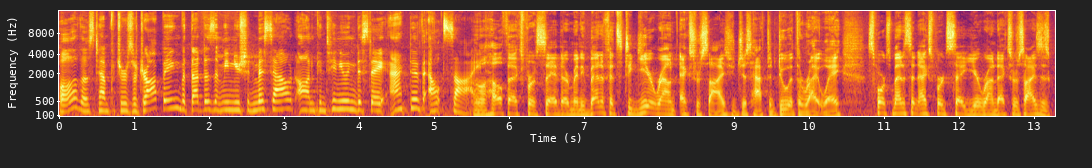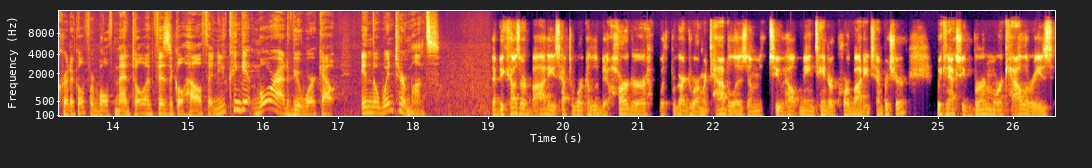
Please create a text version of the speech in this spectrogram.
Well, those temperatures are dropping, but that doesn't mean you should miss out on continuing to stay active outside. Well, health experts say there are many benefits to year-round exercise. You just have to do it the right way. Sports medicine experts say year-round exercise is critical for both mental and physical health, and you can get more out of your workout in the winter months that because our bodies have to work a little bit harder with regard to our metabolism to help maintain our core body temperature, we can actually burn more calories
